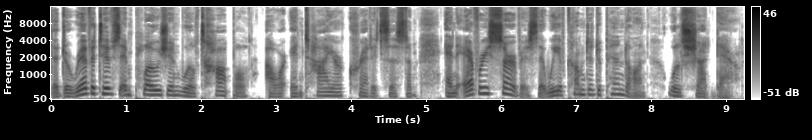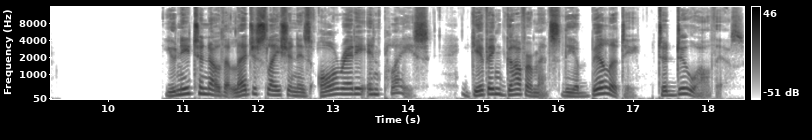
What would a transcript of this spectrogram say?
the derivatives implosion will topple our entire credit system, and every service that we have come to depend on will shut down. You need to know that legislation is already in place, giving governments the ability to do all this.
